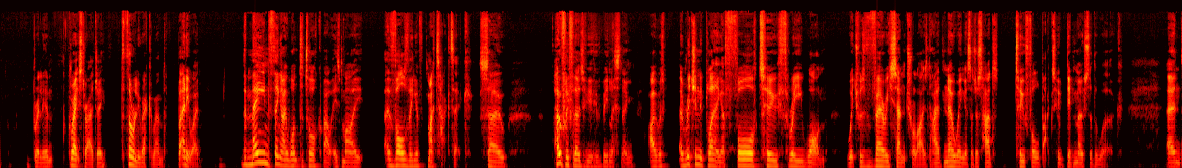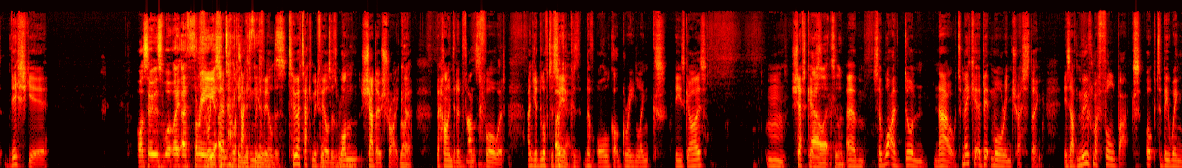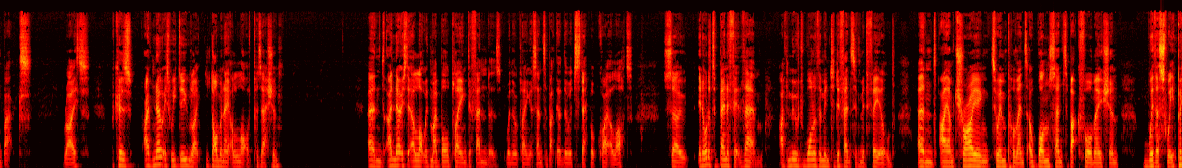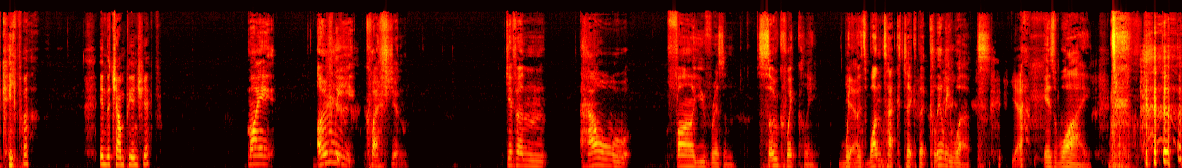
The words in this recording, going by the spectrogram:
Brilliant. Great strategy. Thoroughly recommend. But anyway, the main thing I want to talk about is my evolving of my tactic. So, hopefully, for those of you who've been listening, I was originally playing a 4 2 3 1, which was very centralized. I had no wingers, I just had two fullbacks who did most of the work. And this year, Well, so it was what, like, a three, three central attacking, attacking midfielders. midfielders. two attacking midfielders, one. shadow striker Right. behind an advanced forward, and you'd love to see it because they've all got green links. These guys, mm, chef's kiss. Oh, excellent. Um, so what I've done now to make it a bit more interesting is I've moved my fullbacks up to be wing backs, right? Because I've noticed we do like dominate a lot of possession. And I noticed it a lot with my ball playing defenders when they were playing at centre back, they, they would step up quite a lot. So, in order to benefit them, I've moved one of them into defensive midfield, and I am trying to implement a one centre back formation with a sweeper keeper in the championship. My, only question, given how far you've risen so quickly with Yeah. this one tactic that clearly works, Yeah. is why.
